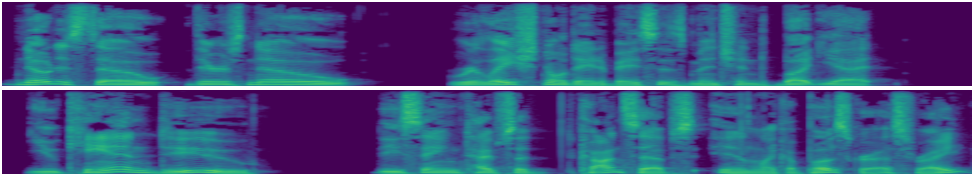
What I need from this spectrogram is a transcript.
notice though there's no relational databases mentioned but yet you can do these same types of concepts in like a postgres right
